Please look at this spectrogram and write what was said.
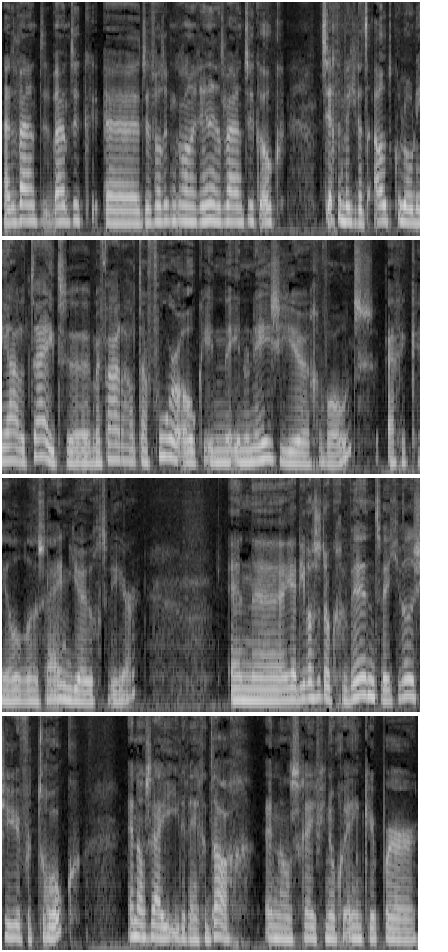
Nou, het waren, natuurlijk, dus wat ik me kan herinneren, het waren natuurlijk ook... Het is echt een beetje dat oud-koloniale tijd. Eh, mijn vader had daarvoor ook in eh, Indonesië gewoond. Eigenlijk heel zijn jeugd weer. En ja, die was het ook gewend, weet je wel. Dus je vertrok en dan zei je iedereen gedag. En dan schreef je nog één keer per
